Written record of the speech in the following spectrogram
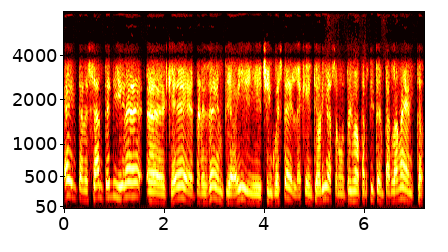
è interessante dire eh, che per esempio i 5 Stelle, che in teoria sono il primo partito in Parlamento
